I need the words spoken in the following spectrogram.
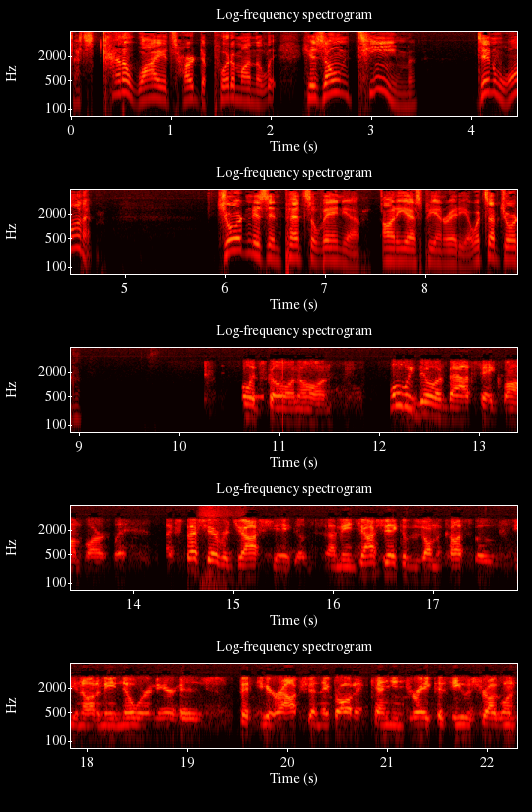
That's kind of why it's hard to put him on the list. His own team didn't want him. Jordan is in Pennsylvania on ESPN Radio. What's up, Jordan? what's going on. What are we doing about Saquon Barkley, especially over Josh Jacobs? I mean, Josh Jacobs is on the cusp of, you know what I mean, nowhere near his fifth-year option. They brought in Kenyon Drake because he was struggling.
